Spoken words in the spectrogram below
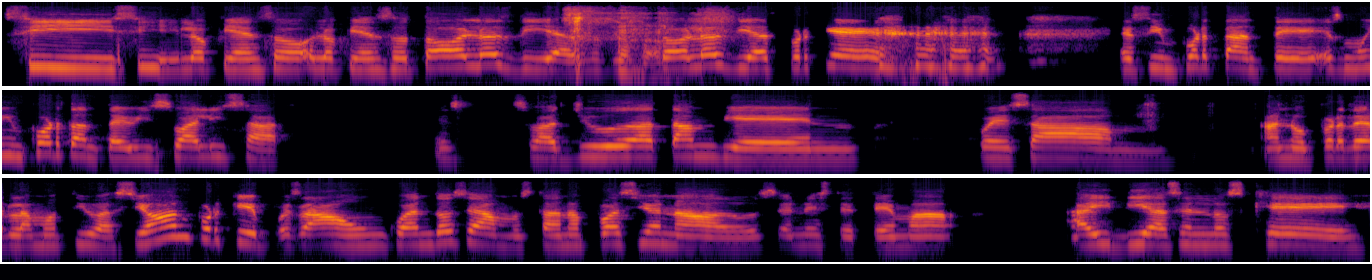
Sí, sí, lo pienso, lo pienso todos los días, todos los días porque es importante, es muy importante visualizar. Eso ayuda también, pues, a, a no perder la motivación, porque, pues, aun cuando seamos tan apasionados en este tema, hay días en los que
